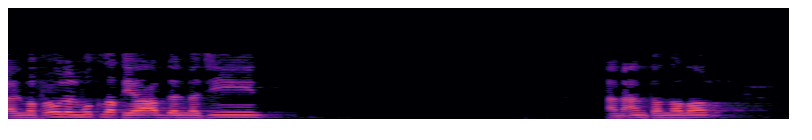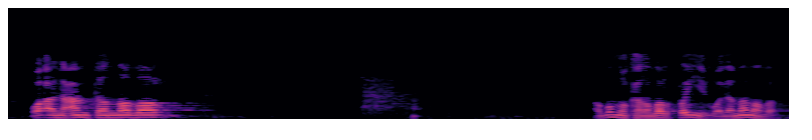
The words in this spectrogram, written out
المفعول المطلق يا عبد المجيد أنعمت النظر وأنعمت النظر. أظنك نظرت طيب ولا ما نظرت؟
